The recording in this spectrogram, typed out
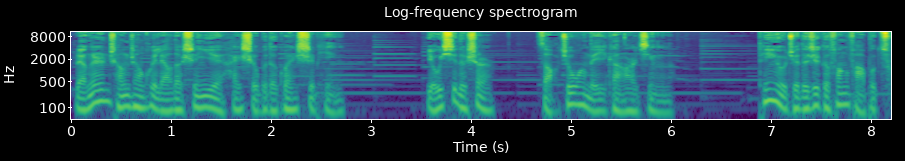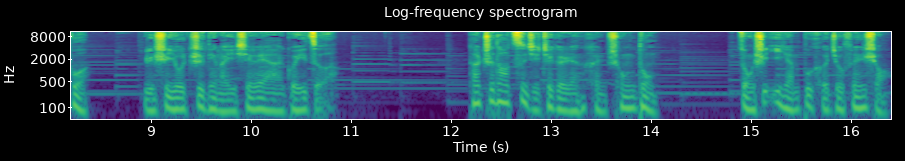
两个人常常会聊到深夜，还舍不得关视频。游戏的事儿，早就忘得一干二净了。听友觉得这个方法不错，于是又制定了一些恋爱规则。他知道自己这个人很冲动，总是一言不合就分手，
